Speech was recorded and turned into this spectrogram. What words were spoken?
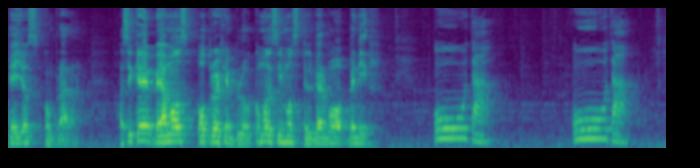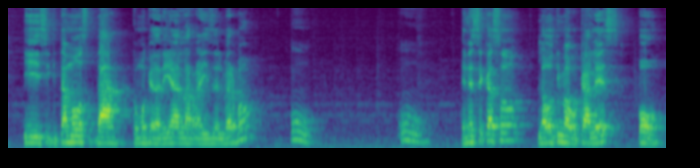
ellos compraron. Así que veamos otro ejemplo. ¿Cómo decimos el verbo venir? Oda. Oda. Y si quitamos da, ¿cómo quedaría la raíz del verbo? U. U. En este caso, la última vocal es o.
